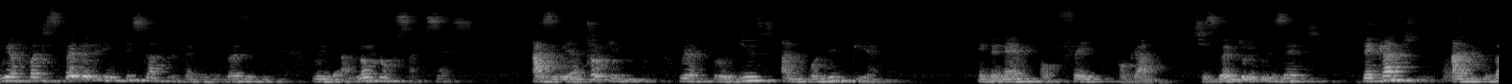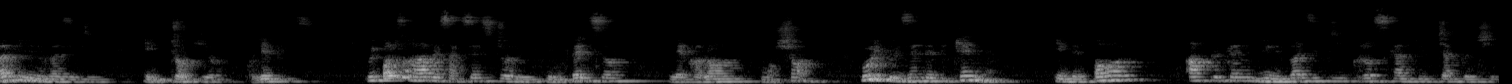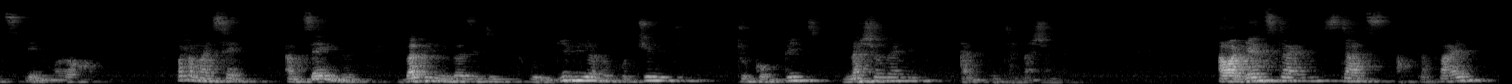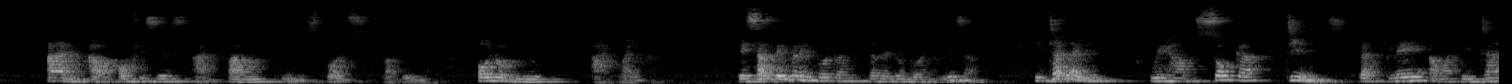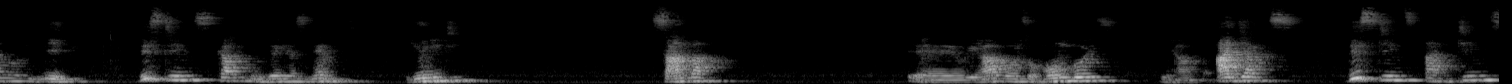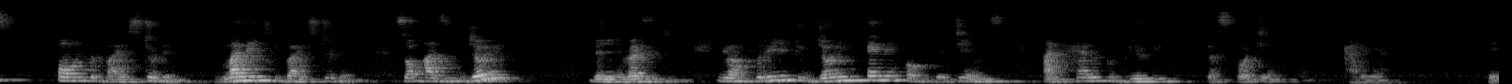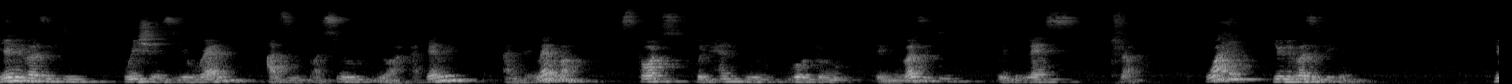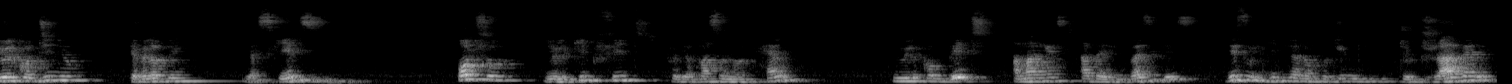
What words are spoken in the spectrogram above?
We have participated in East African University with a lot of success. As we are talking, we have produced an Olympian in the name of Faith Ogalla. She's going to represent the country and Kibabii University in Tokyo Olympics. We also have a success story in Benson Lekolon Moshon, who represented Kenya in the All African University Cross Country Championships in Morocco. What am I saying? I'm saying that Kibabii University will give you an opportunity to compete nationally and internationally. Our games time starts after 5 and our offices are found in the sports pavilion. All of you are welcome. There's something very important that I don't want to miss out. Internally, we have soccer teams that play our internal league. These teams come in various names Unity, Samba, uh, we have also Homeboys, we have Ajax. These teams are teams owned by students, managed by students. So as you join the university, you are free to join any of the teams and help build your sporting career. The university wishes you well as you pursue your academic and remember, sports will help you go through the university with less trouble. Why university games? You will continue developing your skills. Also, you will keep fit for your personal health. You will compete amongst other universities. This will give you an opportunity to travel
